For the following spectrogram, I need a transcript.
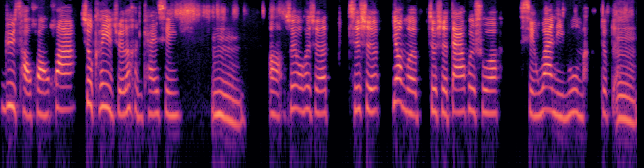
绿草黄花就可以觉得很开心，嗯，啊，所以我会觉得，其实要么就是大家会说行万里路嘛，对不对？嗯，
